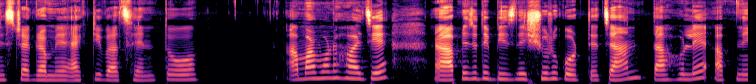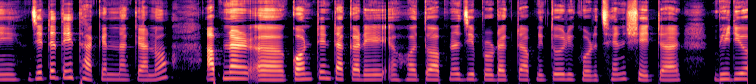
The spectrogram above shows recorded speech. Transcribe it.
ইনস্টাগ্রামে অ্যাক্টিভ আছেন, তো আমার মনে হয় যে আপনি যদি বিজনেস শুরু করতে চান, তাহলে আপনি যেটাতেই থাকেন না কেন, আপনার কন্টেন্ট আকারে হয়তো আপনার যে প্রোডাক্টটা আপনি তৈরি করেছেন, সেটার ভিডিও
